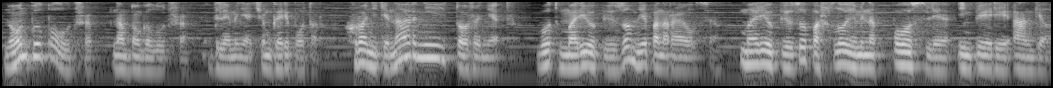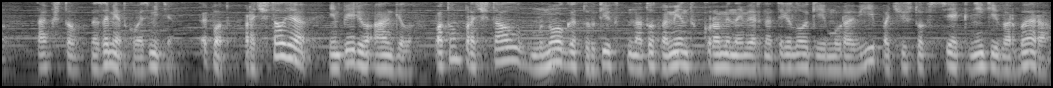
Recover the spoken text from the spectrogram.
Но он был получше, намного лучше для меня, чем Гарри Поттер. «Хроники Нарнии» тоже нет. Вот Марио Пьюзо мне понравился. Марио Пьюзо пошло именно после Империи Ангелов. Так что на заметку возьмите. Так вот, прочитал я «Империю ангелов», потом прочитал много других на тот момент, кроме, наверное, трилогии «Муравьи», почти что все книги Вербера.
